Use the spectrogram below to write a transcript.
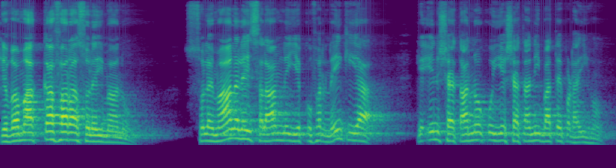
کہ وما کفرا سلیمان سلیمان علیہ السلام نے یہ کفر نہیں کیا کہ ان شیطانوں کو یہ شیطانی باتیں پڑھائی ہوں۔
